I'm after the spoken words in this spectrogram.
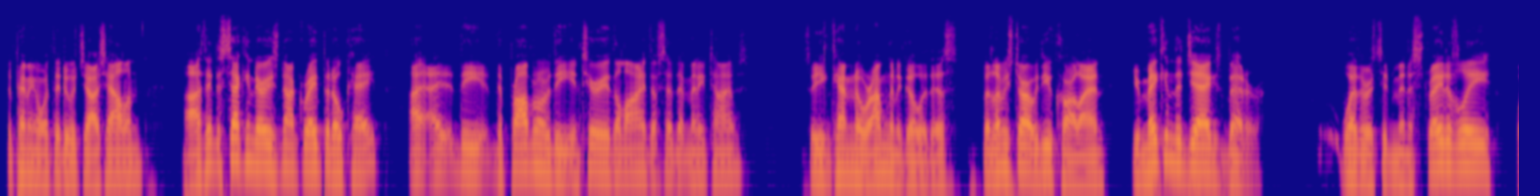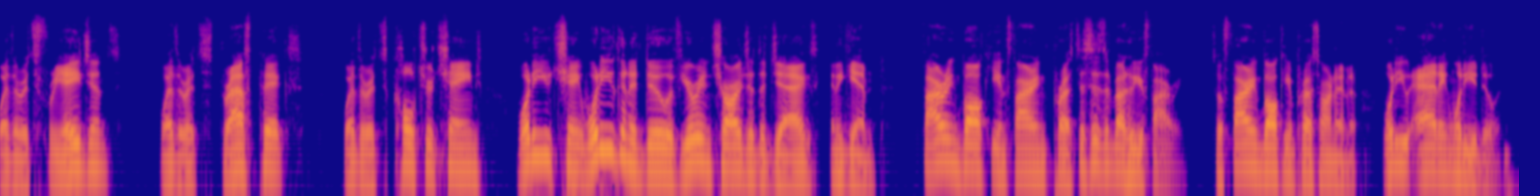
depending on what they do with Josh Allen. Uh, I think the secondary is not great, but okay. I, I the the problem of the interior of the lines. I've said that many times, so you can kind of know where I'm going to go with this. But let me start with you, Carlyon. You're making the Jags better, whether it's administratively, whether it's free agents, whether it's draft picks, whether it's culture change. What are you change? What are you going to do if you're in charge of the Jags? And again, firing Baalke and firing Press. This isn't about who you're firing. So firing Baalke and Press aren't in it. What are you adding? What are you doing?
